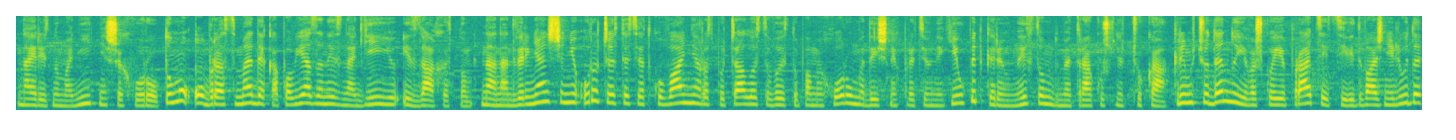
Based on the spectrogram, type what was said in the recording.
найрізноманітніших хвороб. Тому образ медика пов'язаний з надією і захистом. На надвірнянщині урочисте святкування розпочалось виступами хору медичних працівників під керівництвом Дмитра Кушнірчука. Крім щоденної важкої праці, ці відважні люди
